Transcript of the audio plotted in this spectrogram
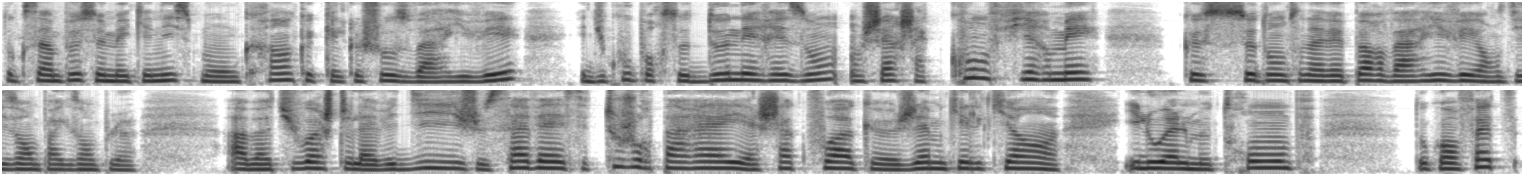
Donc, c'est un peu ce mécanisme où on craint que quelque chose va arriver, et du coup, pour se donner raison, on cherche à confirmer que ce dont on avait peur va arriver en se disant par exemple ah bah tu vois je te l'avais dit je savais c'est toujours pareil à chaque fois que j'aime quelqu'un il ou elle me trompe. Donc en fait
